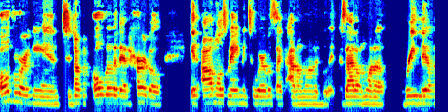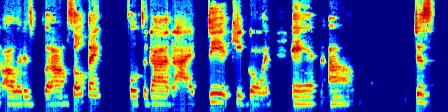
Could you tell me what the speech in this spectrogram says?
over again to jump over that hurdle, it almost made me to where it was like, I don't want to do it because I don't want to relive all of this. But I'm so thankful to God that I did keep going. And um, just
